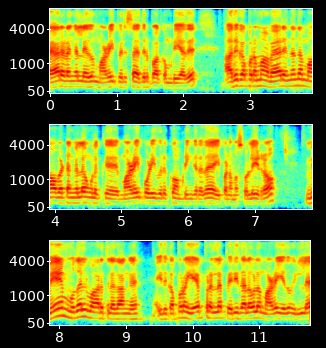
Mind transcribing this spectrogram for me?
வேற இடங்கள்ல எதுவும் மழை பெருசா எதிர்பார்க்க முடியாது. அதுக்கப்புறமா வேற எந்தெந்த மாவட்டங்கள்ல உங்களுக்கு மழை பொழிவு இருக்கும் அப்படிங்கிறத இப்போ நம்ம சொல்லிடுறோம். மே முதல் வாரத்துல தாங்க. இதுக்கப்புறம் ஏப்ரல்ல பெரிதளவுல மழை எதுவும் இல்லை.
